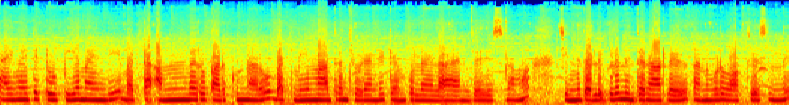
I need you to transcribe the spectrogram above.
టైం అయితే టూ పిఎం అయింది బట్ అందరూ పడుకున్నారు. బట్ మేము మాత్రం చూడండి టెంపుల్లో ఎలా ఎంజాయ్ చేస్తున్నామో. చిన్న తల్లికి కూడా నిద్ర రావట్లేదు తను కూడా వాక్ చేస్తుంది.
